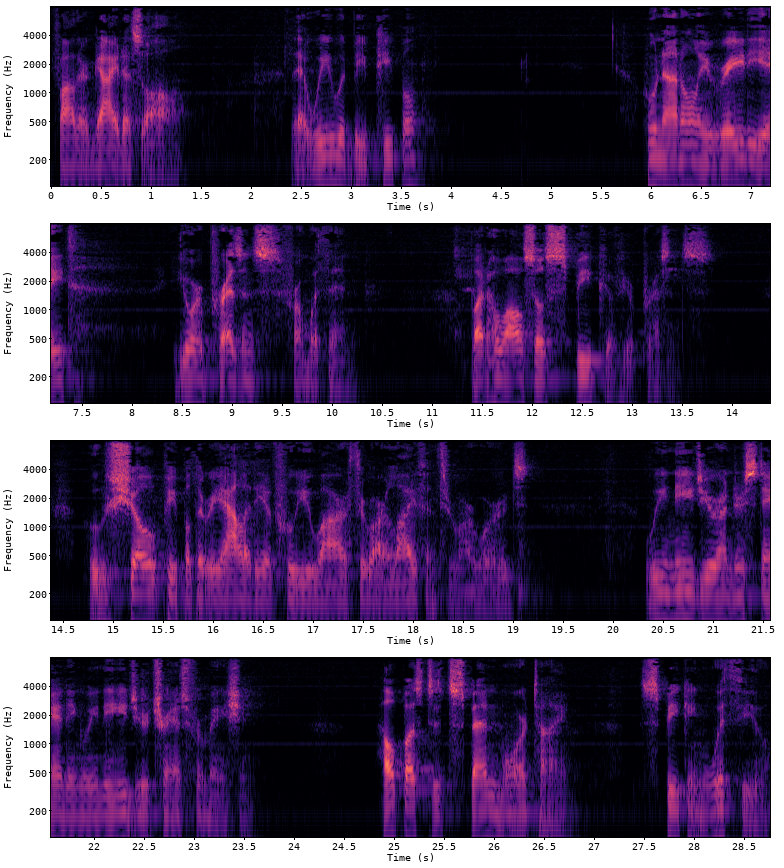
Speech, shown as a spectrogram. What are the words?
Father, guide us all that we would be people who not only radiate your presence from within, but who also speak of your presence, who show people the reality of who you are through our life and through our words. We need your understanding. We need your transformation. Help us to spend more time speaking with you,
